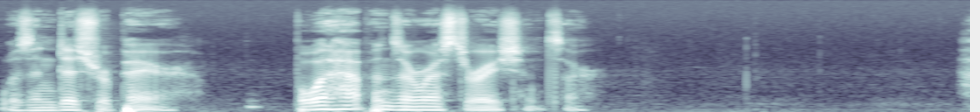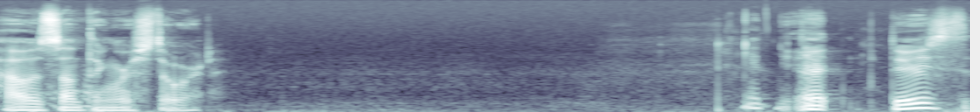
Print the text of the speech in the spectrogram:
was in disrepair. But what happens in restoration, sir? How is something restored? It- Uh, there's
